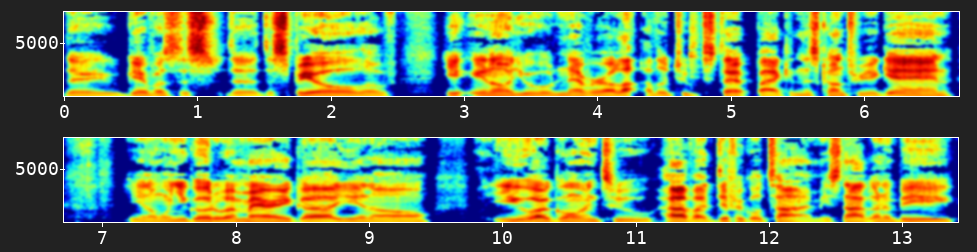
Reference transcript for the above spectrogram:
they gave us this, the the spiel of you, you know you will never allow other to step back in this country again. You know, when you go to America, you know you are going to have a difficult time. It's not going to be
